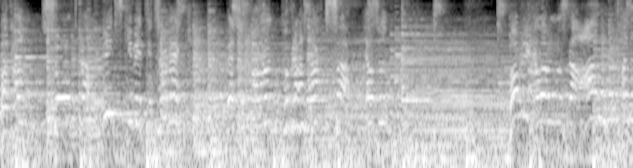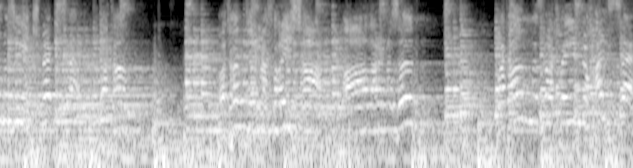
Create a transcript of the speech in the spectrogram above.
Vatan tırnaklarıysa ağlarınızın. Vatan mızraklayın halse.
